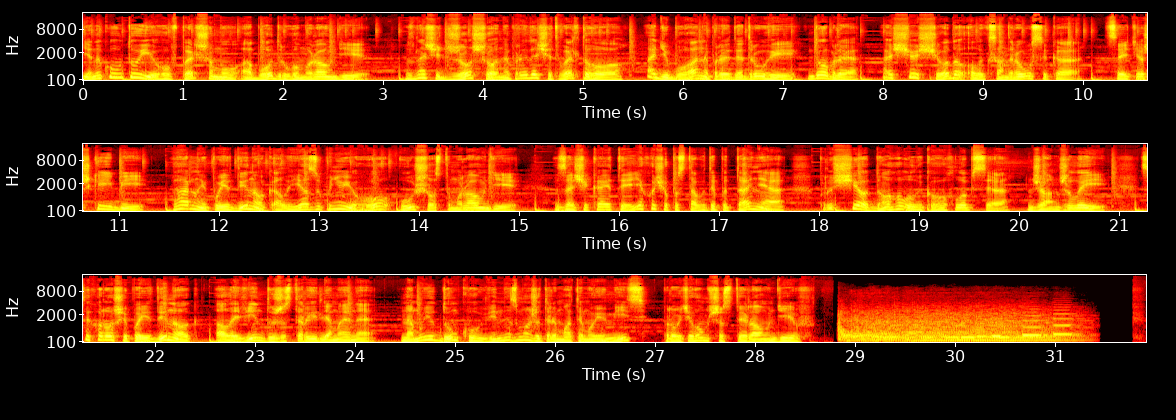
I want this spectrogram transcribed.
Я нокаутую його в першому або другому раунді. Значить, Джошуа не пройде четвертого, а Дюбуа не пройде другий. Добре. А що щодо Олександра Усика? Це тяжкий бій. Гарний поєдинок, але я зупиню його у шостому раунді. Зачекайте, я хочу поставити питання про ще одного великого хлопця Джан Джелей. Це хороший поєдинок, але він дуже старий для мене. На мою думку, він не зможе тримати мою міць протягом шести раундів.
